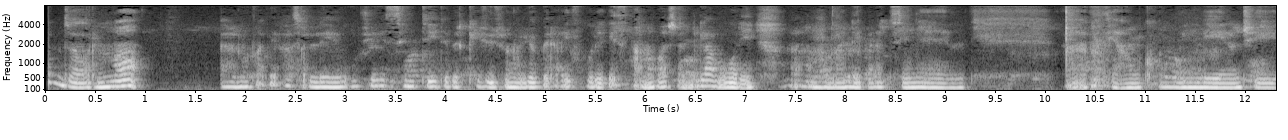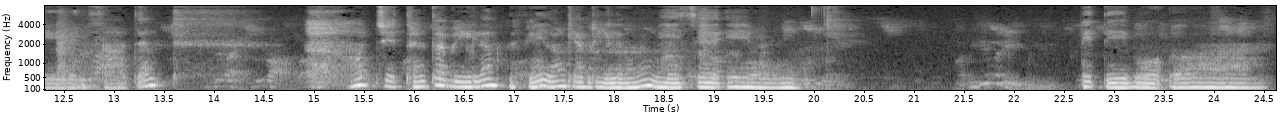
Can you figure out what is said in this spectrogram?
Buongiorno, non fate caso alle voci che sentite perché ci sono gli operai fuori che stanno facendo i lavori eh, nelle palazzine eh, a fianco, quindi non ci pensate. Oggi è 30 aprile, è finito anche aprile come mese e, e devo... Uh,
